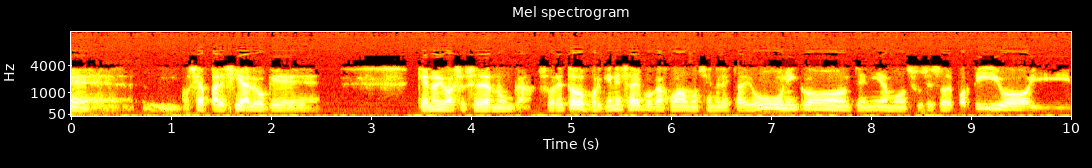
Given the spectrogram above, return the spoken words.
Eh, o sea, parecía algo que, que no iba a suceder nunca. Sobre todo porque en esa época jugábamos en el Estadio Único, teníamos suceso deportivo y,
